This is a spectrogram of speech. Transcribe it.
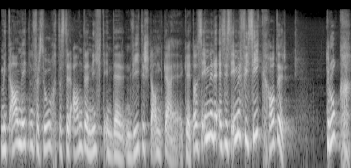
mit allen Mitteln versucht, dass der andere nicht in den Widerstand geht. Das ist immer, es ist immer Physik, oder? Druck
